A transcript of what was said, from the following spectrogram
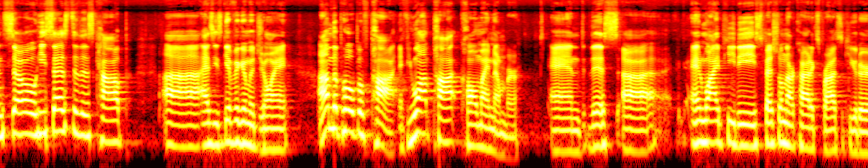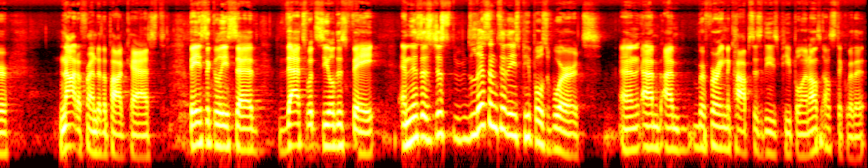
And so he says to this cop uh, as he's giving him a joint, I'm the Pope of Pot. If you want pot, call my number. And this uh, NYPD special narcotics prosecutor, not a friend of the podcast, basically said that's what sealed his fate. And this is just listen to these people's words. And I'm, I'm referring to cops as these people, and I'll, I'll stick with it.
